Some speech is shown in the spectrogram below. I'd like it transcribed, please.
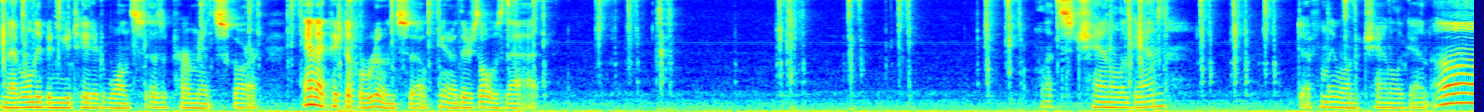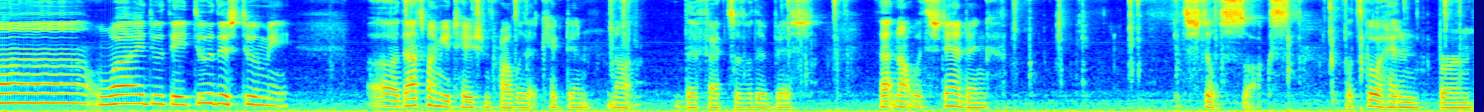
and I've only been mutated once as a permanent scar. And I picked up a rune, so, you know, there's always that. Let's channel again. Definitely want to channel again. Uh, why do they do this to me? Uh, that's my mutation probably that kicked in, not the effects of the abyss. That notwithstanding, it still sucks. Let's go ahead and burn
